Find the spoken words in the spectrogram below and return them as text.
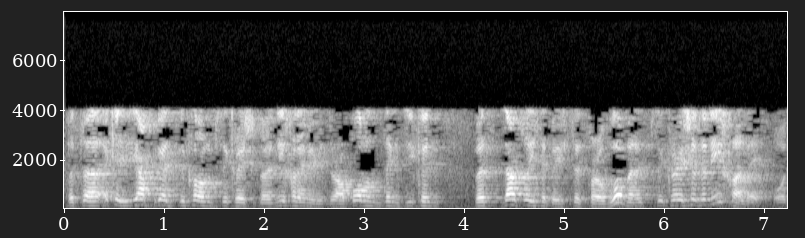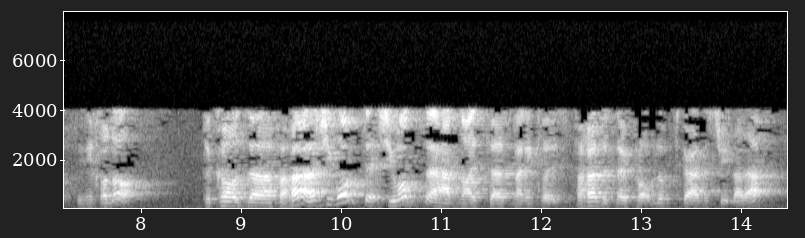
But uh, okay, you have to go into the column of psik reisha delonichale, maybe there are and things you can, but that's what he said, but he said for a woman it's psik reisha delonichale, or it's delonichale. Because uh, for her, she wants it. She wants to have nice uh, smelling clothes. For her, there's no problem to go out in the street like that.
